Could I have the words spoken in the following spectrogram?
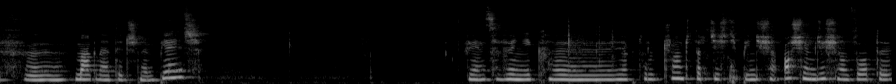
w magnetycznym 5. Więc wynik, yy, jak tu liczyłam, 40, 50, 80 zł.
